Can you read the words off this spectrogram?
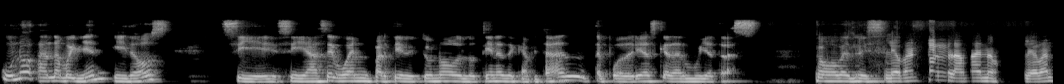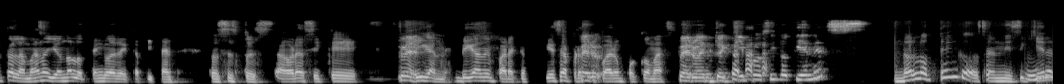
uno anda muy bien y dos, si, si hace buen partido y tú no lo tienes de capitán, te podrías quedar muy atrás. ¿Cómo ves, Luis? Levanto la mano, levanto la mano, yo no lo tengo de capitán. Entonces, pues ahora sí que díganme, díganme para que empiece a preocupar un poco más. Pero en tu equipo sí lo tienes. No lo tengo, o sea, ni siquiera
